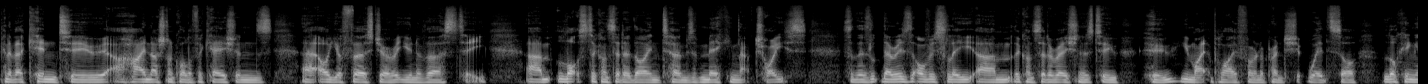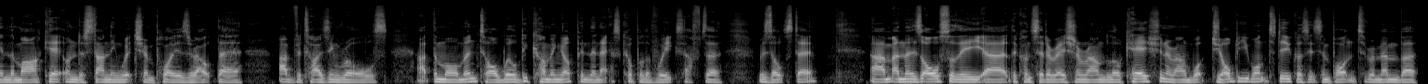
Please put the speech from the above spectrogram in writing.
kind of akin to high national qualifications uh, or your first year at university. Um, lots to consider though in terms of making that choice. So there's there is obviously um, the consideration as to who you might apply for an apprenticeship with. So looking in the market, understanding which employers are out there advertising roles at the moment or will be coming up in the next couple of weeks after results day. Um, and there's also the uh, the consideration around location, around what job you want to do, because it's important to remember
